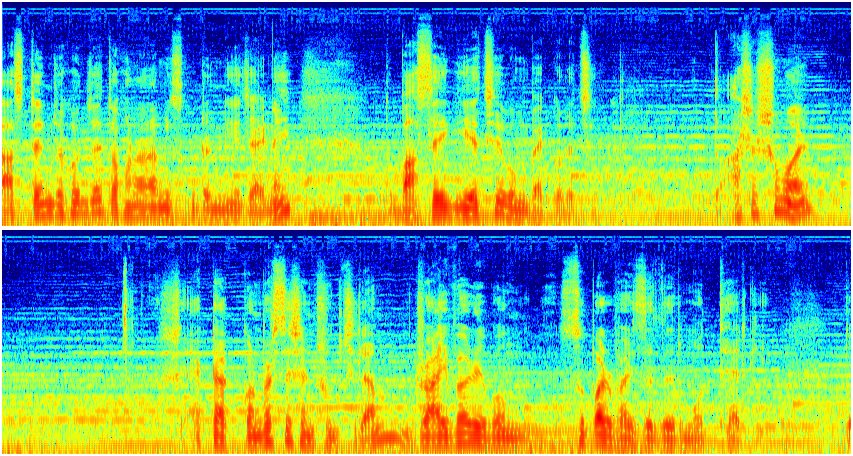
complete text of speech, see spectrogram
লাস্ট টাইম যখন যাই তখন আর আমি স্কুটার নিয়ে যাই নাই। তো বাসেই গিয়েছে এবং ব্যাক করেছে। তো আসার সময় একটা কনভারসেশন শুনছিলাম ড্রাইভার এবং সুপারভাইজারদের মধ্যে আর কি। তো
